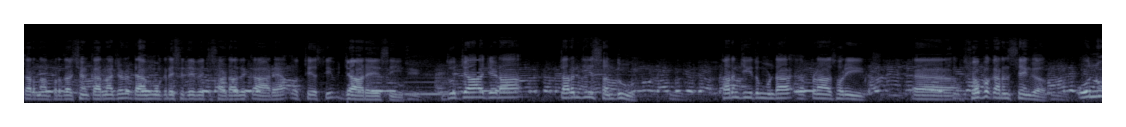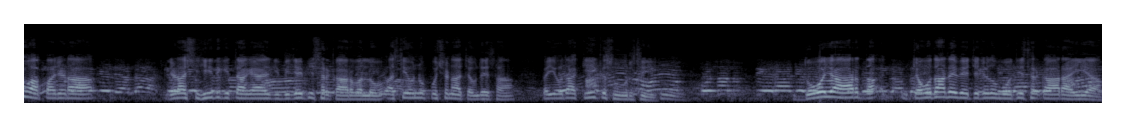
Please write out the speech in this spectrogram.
ਧਰਨਾ ਪ੍ਰਦਰਸ਼ਨ ਕਰਨਾ, ਜਿਹੜਾ ਡੈਮੋਕ੍ਰੇਸੀ ਦੇ ਵਿੱਚ ਸਾਡਾ ਅਧਿਕਾਰ ਆ, ਉੱਥੇ ਅਸੀਂ ਜਾ ਰਹੇ ਸੀ। ਦੂਜਾ ਜਿਹੜਾ ਤਰਨਜੀਤ ਸੰਧੂ, ਤਰਨਜੀਤ ਮੁੰਡਾ ਆਪਣਾ ਸੌਰੀ ਸ਼ੁਭਕਰਨ ਸਿੰਘ, ਉਹਨੂੰ ਆਪਾਂ ਜਿਹੜਾ ਜਿਹੜਾ ਸ਼ਹੀਦ ਕੀਤਾ ਗਿਆ ਜੀ ਬੀਜੇਪੀ ਸਰਕਾਰ ਵੱਲੋਂ, ਅਸੀਂ ਉਹਨੂੰ ਪੁੱਛਣਾ ਚਾਹੁੰਦੇ ਸਾਂ, ਭਈ ਉਹਦਾ ਕੀ ਕਸੂਰ ਸੀ? 2014 ਦੇ ਵਿੱਚ ਜਦੋਂ ਮੋਦੀ ਸਰਕਾਰ ਆਈ ਆ,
